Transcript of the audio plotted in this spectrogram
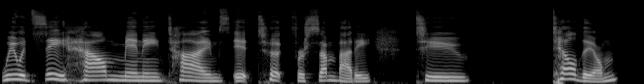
we would see how many times it took for somebody to tell them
